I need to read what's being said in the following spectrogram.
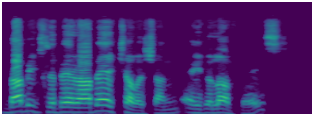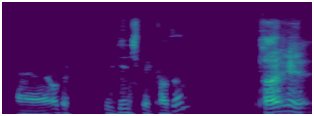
Babbage'le beraber çalışan Ada Lovelace, e, o da ilginç bir kadın. Tarihi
